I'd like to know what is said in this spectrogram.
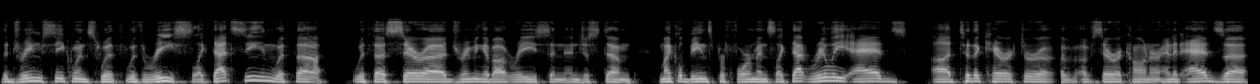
the dream sequence with with Reese. Like that scene with uh with uh, Sarah dreaming about Reese and and just um Michael Biehn's performance like that really adds uh to the character of of Sarah Connor and it adds uh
